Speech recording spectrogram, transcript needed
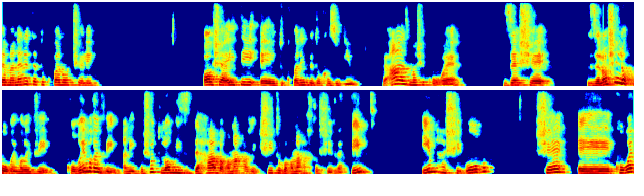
למנן את התוקפנות שלי. או שהייתי אה, תוקפנית בתוך הזוגיות. ואז מה שקורה זה שזה לא שלא קורים ריבים, קורים ריבים, אני פשוט לא מזדהה ברמה הרגשית או ברמה החשיבתית עם השיעור שקורה.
